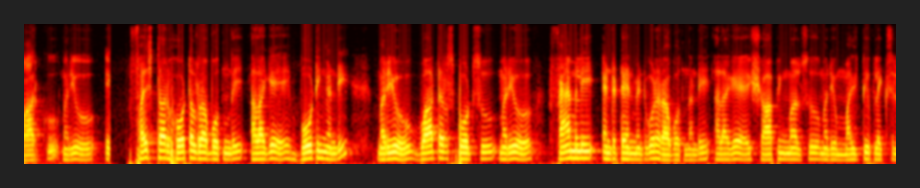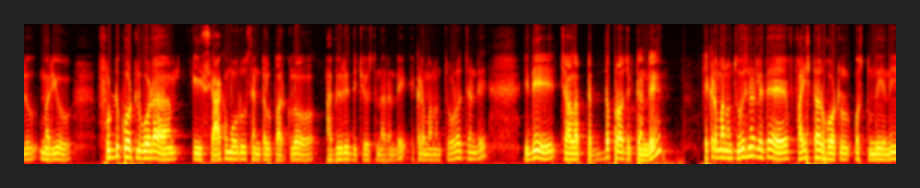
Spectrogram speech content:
పార్కు మరియు ఫైవ్ స్టార్ హోటల్ రాబోతుంది అలాగే బోటింగ్ అండి మరియు వాటర్ స్పోర్ట్స్ మరియు ఫ్యామిలీ ఎంటర్టైన్మెంట్ కూడా రాబోతుందండి. అలాగే షాపింగ్ మాల్స్ మరియు మల్టీప్లెక్స్లు మరియు ఫుడ్ కోర్ట్లు కూడా ఈ శాఖమూరు సెంట్రల్ పార్క్లో అభివృద్ధి చేస్తున్నారండి. ఇక్కడ మనం చూడొచ్చండి. ఇది చాలా పెద్ద ప్రాజెక్ట్ అండి. ఇక్కడ మనం చూసినట్లయితే ఫైవ్ స్టార్ హోటల్ వస్తుంది అని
